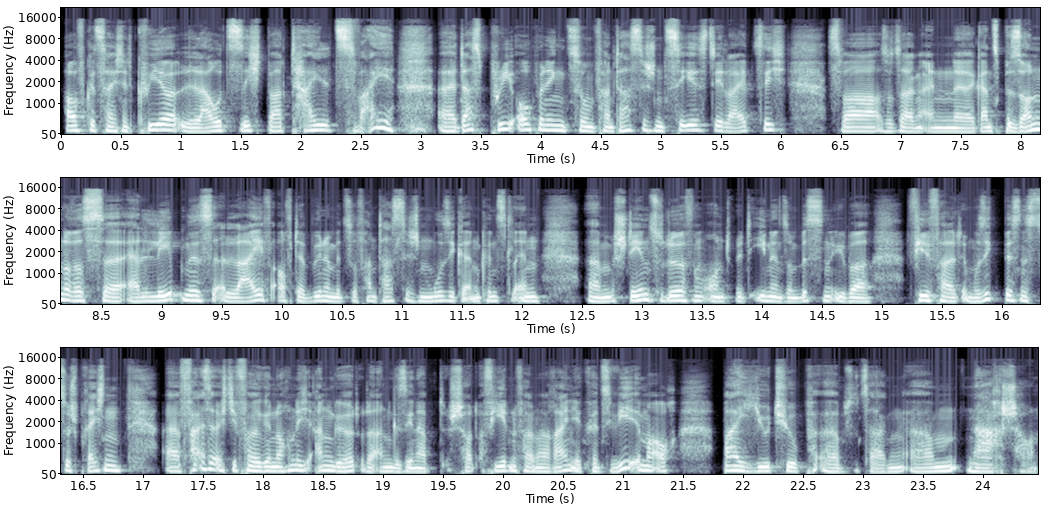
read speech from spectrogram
aufgezeichnet. Queer, laut, sichtbar, Teil 2. Äh, das Pre-Opening zum fantastischen CSD Leipzig. Es war sozusagen ein äh, ganz besonderes äh, Erlebnis, live auf der Bühne mit so fantastischen Musikern, KünstlerInnen ähm, stehen zu dürfen und mit ihnen so ein bisschen über Vielfalt im Musikbusiness zu sprechen. Äh, falls ihr euch die Folge noch nicht angehört oder angesehen habt, schaut auf jeden Fall mal rein. Ihr könnt sie wie immer auch bei YouTube äh, sozusagen ähm, nachschauen.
